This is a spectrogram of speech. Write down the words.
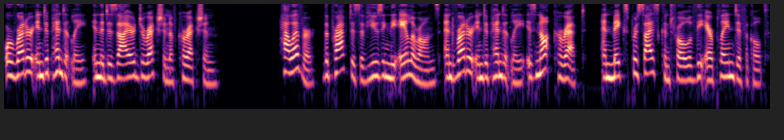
or rudder independently in the desired direction of correction. However, the practice of using the ailerons and rudder independently is not correct and makes precise control of the airplane difficult.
